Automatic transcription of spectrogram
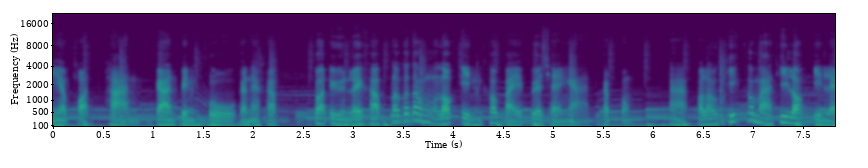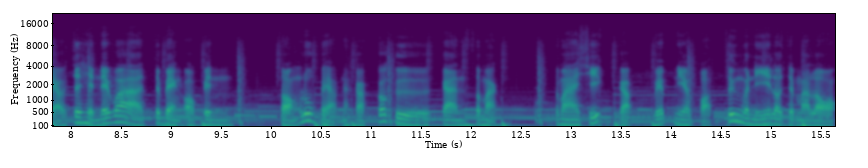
Nearpod ผ่านการเป็นครูกันนะครับ ก่อนอื่นเลยครับ เราก็ต้องล็อกอินเข้าไปเพื่อใช้งานครับผมอ่าพอเราคลิกเข้ามาที่ล็อกอินแล้ว จะเห็นได้ว่าจะแบ่งออกเป็น 2 รูปแบบนะครับ ก็คือการสมัครสมาชิกกับเว็บ Nearpod ซึ่งวันนี้เราจะมาลอง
